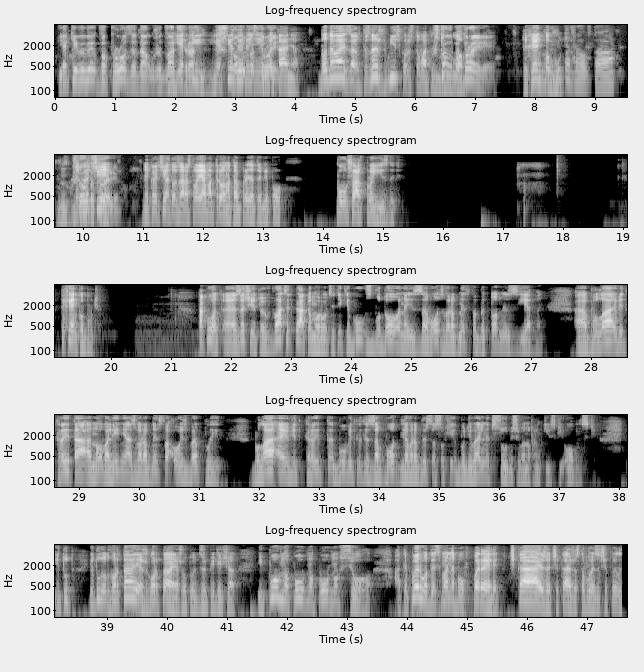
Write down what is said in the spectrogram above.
я тебе вопрос задал уже 20 раз. Які? Які Что ти вы мені построили? питання? Ну давай за. Ти знаєш, вмієш користуватись Что вы гуглом? построили? Тихенько Ну, будь. пожалуйста. М, Не Что вы кричи. построили? Не кричи, а то зараз твоя матрьона там прийде тобі по, по ушах проїздить. Тихенько будь. Так от, е, зачитую, в 25-му році тільки був збудований завод з виробництва бетонних з'єднань. Е, Була відкрита нова лінія з виробництва ОСБ плит. Була е, відкрита, був відкритий завод для виробництва сухих будівельних суміш в Івано-Франківській області. І тут, і тут от гортаєш, гортаєш отут GPT-чат, і повно, повно, повно всього. А тепер от десь в мене був перелік. Чекай же, чекай же, з тобою зачепились.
